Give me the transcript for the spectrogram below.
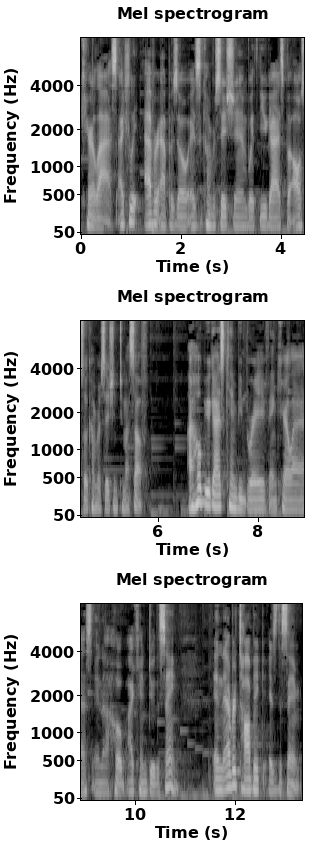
Care Less. Actually, every episode is a conversation with you guys, but also a conversation to myself. I hope you guys can be brave and care less, and I hope I can do the same. And every topic is the same.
